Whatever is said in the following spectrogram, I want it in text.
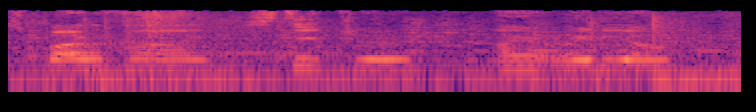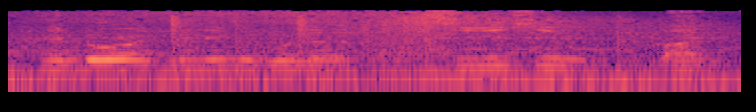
Spotify, Stitcher, iHeartRadio, Pandora, you name it, we're there. See you soon. Bye.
